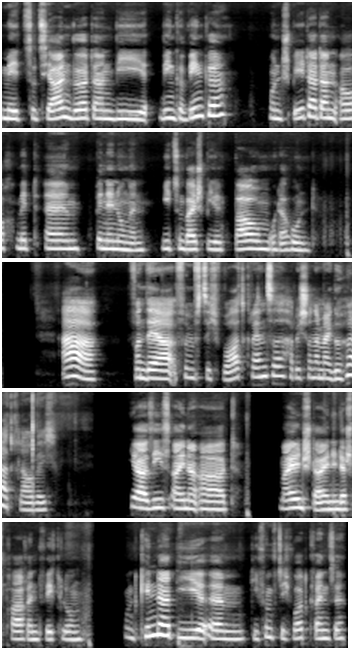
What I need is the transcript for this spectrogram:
mit sozialen Wörtern wie Winke Winke und später dann auch mit ähm, Benennungen, wie zum Beispiel Baum oder Hund. Ah, von der 50-Wort-Grenze habe ich schon einmal gehört, glaube ich. Ja, sie ist eine Art Meilenstein in der Sprachentwicklung. Und Kinder, die ähm, die 50-Wort-Grenze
